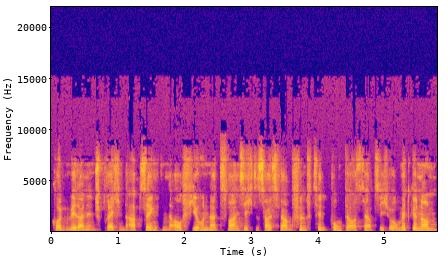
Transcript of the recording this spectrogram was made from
konnten wir dann entsprechend absenken auf 420. Das heißt, wir haben 15 Punkte aus der Absicherung mitgenommen,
